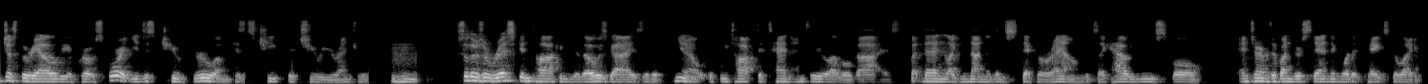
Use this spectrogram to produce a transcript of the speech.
just the reality of pro sport. You just chew through them because it's cheap to chew your entry. Mm-hmm. So there's a risk in talking to those guys that if you know if we talk to ten entry level guys, but then like none of them stick around, it's like how useful in terms of understanding what it takes to like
